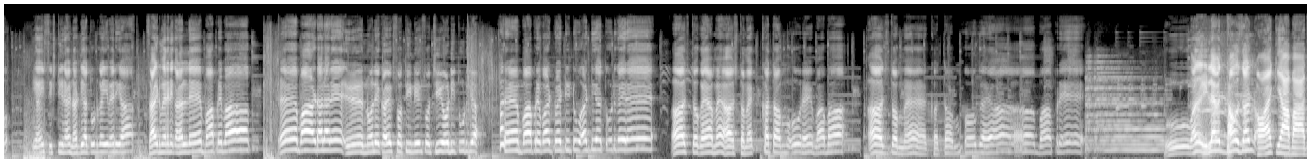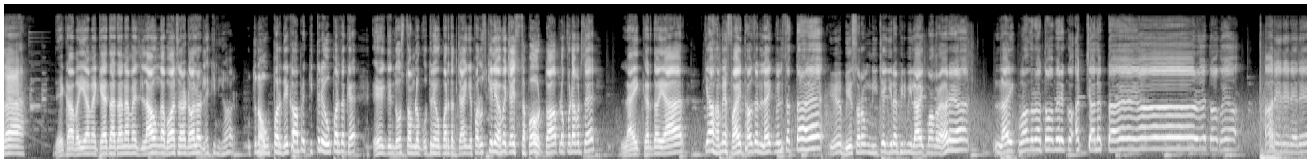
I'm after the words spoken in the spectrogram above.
यही सिक्सटी नाइन हड्डियाँ टूट गई मेरी यहाँ साइड मेरे निकल ले, बाप रे बाप। ए बाहर डाला रे। ए, नोले का एक सौ तीन, एक सौ छह हड्डी टूट गया। अरे बाप रे बाप ट्वेंटी टू हड्डियाँ टूट गई रे। आज तो गया मैं, आज तो मैं खत्म हूँ रे बाबा। आज तो मैं खत्म हो गया, बाप रे। इलेवन थाउज़ेंड और क्या बात है? देखा भैया, मैं कहता था ना, मैं लाऊँगा बहुत सारा डॉलर लेकिन यार, उतना ऊपर देखा आपने, कितने ऊपर तक है? एक दिन दोस्तों, हम लोग उतने ऊपर तक जाएँगे, पर उसके लिए हमें चाहिए सपोर्ट तो आप लोग फटाफट से लाइक कर दो यार। क्या हमें फाइव थाउज़ेंड लाइक मिल सकता है? ये बेसरम नीचे गिरा, फिर भी लाइक मांग रहा है। अरे यार लाइक मांग रहा तो मेरे को अच्छा लगता है यार। तो गया। अरे रे रे रे।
